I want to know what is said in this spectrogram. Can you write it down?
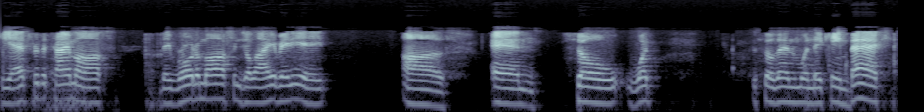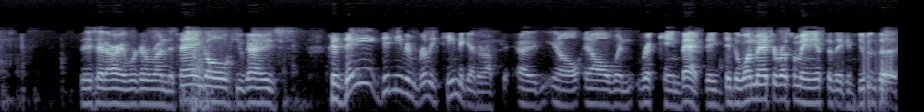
He asked for the time off. They wrote him off in July of 88. Uh, and so what? So then when they came back, they said, "All right, we're going to run this angle. You guys." Because they didn't even really team together up, uh, you know, at all when Rick came back. They did the one match at WrestleMania so they could do the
